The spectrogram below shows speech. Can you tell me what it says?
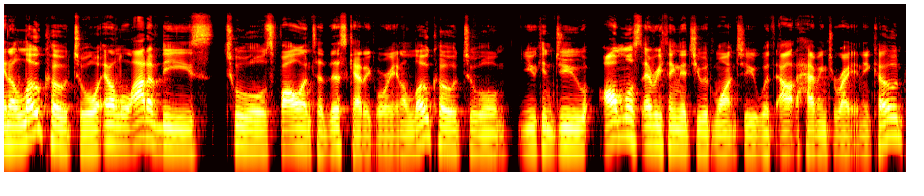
In a low code tool, and a lot of these tools fall into this category. In a low code tool, you can do almost everything that you would want to without having to write any code.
